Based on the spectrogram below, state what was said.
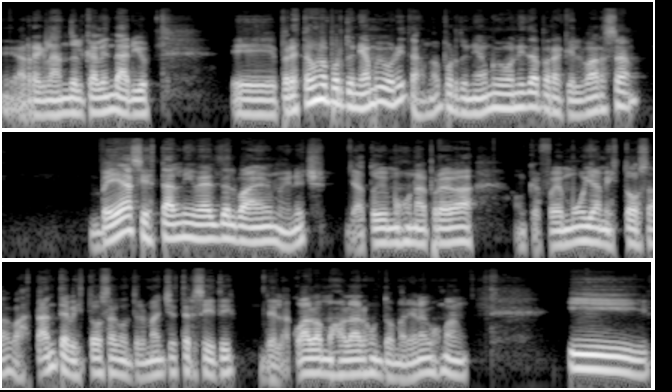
eh, arreglando el calendario. Eh, pero esta es una oportunidad muy bonita, una oportunidad muy bonita para que el Barça vea si está al nivel del Bayern Múnich. Ya tuvimos una prueba, aunque fue muy amistosa, bastante amistosa contra el Manchester City, de la cual vamos a hablar junto a Mariana Guzmán. Y,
